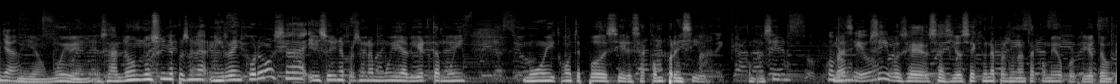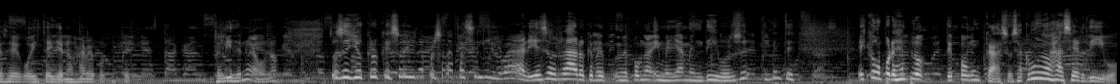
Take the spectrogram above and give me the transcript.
Ya. Me llevo muy bien. O sea, no, no soy una persona ni rencorosa y soy una persona muy abierta, muy, muy, ¿cómo te puedo decir? O sea, comprensiva. ¿Comprensivo? ¿no? Comprensivo. Sí, pues, eh, o sea, si yo sé que una persona está conmigo porque yo tengo que ser egoísta y enojarme porque estoy feliz de nuevo, ¿no? Entonces yo creo que soy una persona fácil de llevar y eso es raro que me, me ponga y me llamen divo. Yo soy realmente- es como, por ejemplo, te pongo un caso, o sea, ¿cómo me vas a hacer divo?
